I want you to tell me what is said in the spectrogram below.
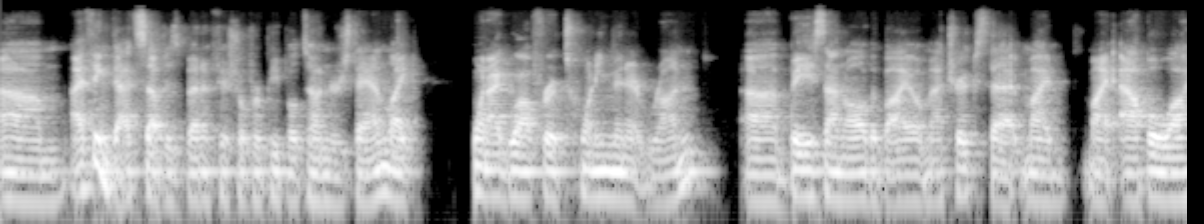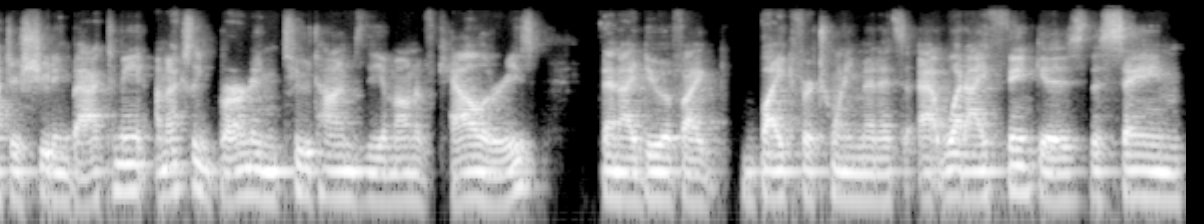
Um, I think that stuff is beneficial for people to understand. Like when I go out for a 20 minute run, uh, based on all the biometrics that my my Apple Watch is shooting back to me, I'm actually burning two times the amount of calories than I do if I bike for 20 minutes at what I think is the same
